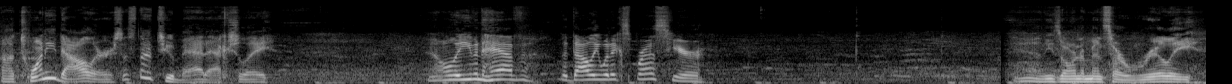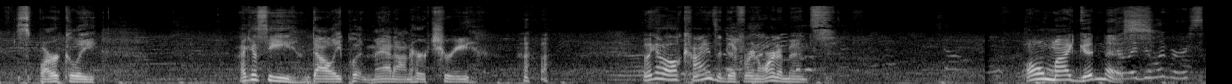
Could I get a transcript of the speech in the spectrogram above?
Uh, Twenty dollars. That's not too bad, actually. You know, they even have the Dollywood Express here. Yeah, these ornaments are really sparkly. I can see Dolly putting that on her tree. but they got all kinds of different ornaments. Oh my Dolly goodness! delivers.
